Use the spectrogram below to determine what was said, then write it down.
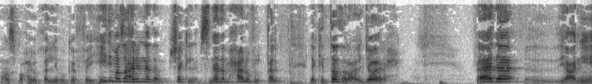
فأصبح يقلب كفيه. هي دي مظاهر الندم شكل بس الندم حاله في القلب لكن تظهر على الجوارح. فهذا يعني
